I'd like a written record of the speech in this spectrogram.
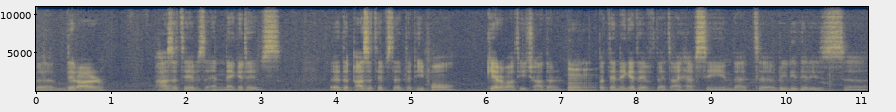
uh, there are positives and negatives. Uh, the positives that the people care about each other, Mm. but the negative that I have seen that uh, really there is uh,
